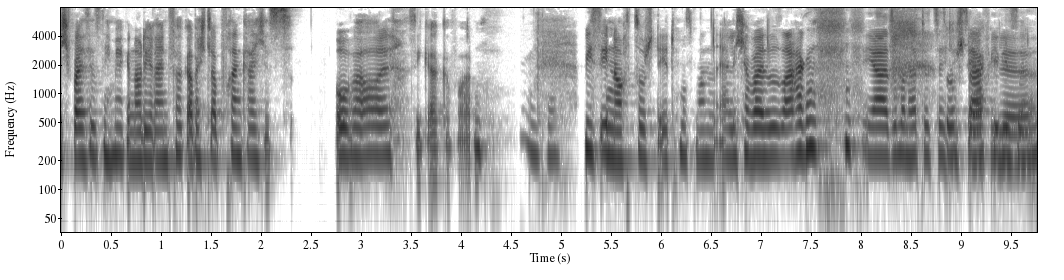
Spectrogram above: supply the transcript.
Ich weiß jetzt nicht mehr genau die Reihenfolge, aber ich glaube, Frankreich ist overall Sieger geworden. Okay. Wie es ihnen auch so steht, muss man ehrlicherweise sagen. Ja, also man hat tatsächlich so stark, sehr viele,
